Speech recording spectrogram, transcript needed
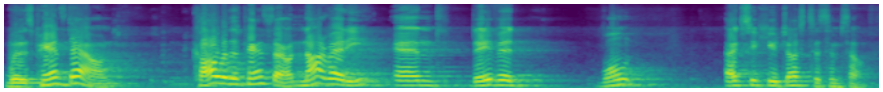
with his pants down, caught with his pants down, not ready, and David won't execute justice himself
